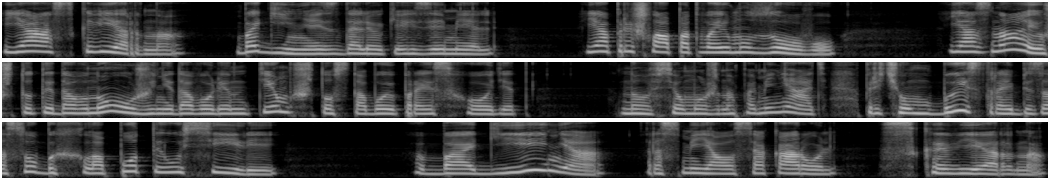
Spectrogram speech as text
«Я скверна, богиня из далеких земель. Я пришла по твоему зову. Я знаю, что ты давно уже недоволен тем, что с тобой происходит. Но все можно поменять, причем быстро и без особых хлопот и усилий». «Богиня?» – рассмеялся король. «Скверно!»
